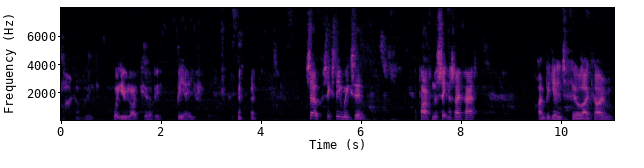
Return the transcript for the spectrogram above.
I can't believe. What you like, Kirby? Behave. so, 16 weeks in. Apart from the sickness I've had, I'm beginning to feel like I'm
